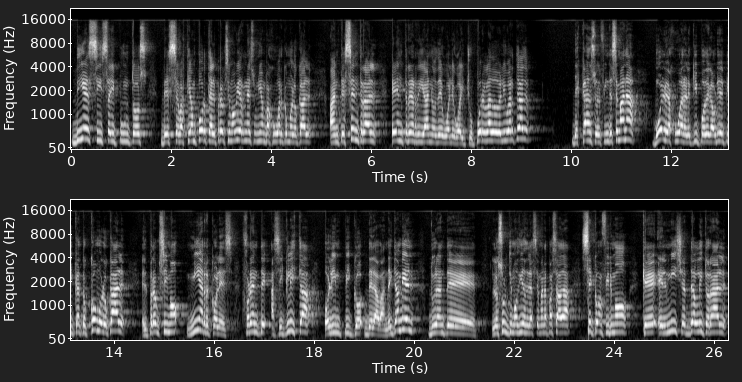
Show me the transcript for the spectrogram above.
16 puntos de Sebastián Porta. El próximo viernes Unión va a jugar como local ante Central entre Riano de Gualeguaychú. Por el lado de Libertad, descanso el fin de semana, vuelve a jugar el equipo de Gabriel Picato como local el próximo miércoles frente a Ciclista Olímpico de la Banda. Y también durante los últimos días de la semana pasada se confirmó que el Millet del Litoral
